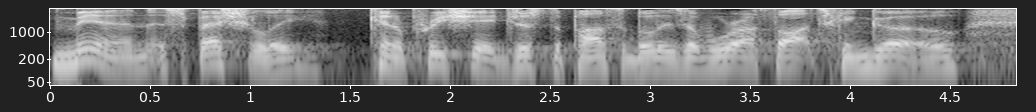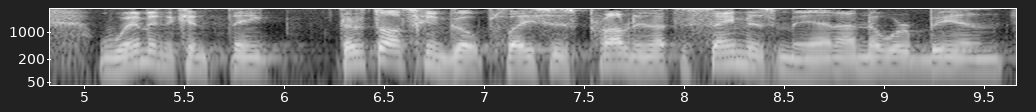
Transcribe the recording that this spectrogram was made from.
men especially can appreciate just the possibilities of where our thoughts can go. Women can think their thoughts can go places probably not the same as men. I know we're being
